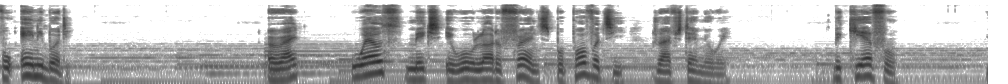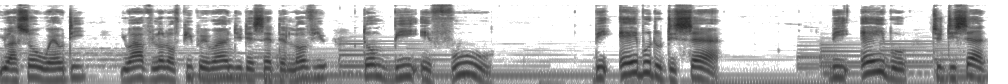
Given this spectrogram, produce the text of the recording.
for anybody. Alright? Wealth makes a whole lot of friends, but poverty drives them away. Be careful. You are so wealthy, you have a lot of people around you, they said they love you. Don't be a fool. Be able to discern. Be able to discern.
